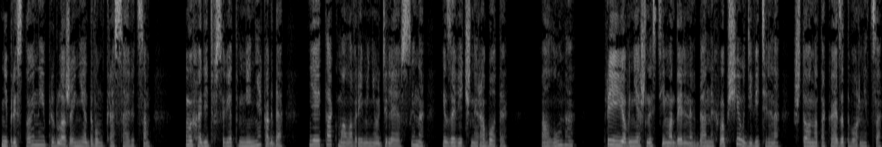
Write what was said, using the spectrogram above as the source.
непристойные предложения двум красавицам. Выходить в свет мне некогда, я и так мало времени уделяю сына из-за вечной работы. А Луна... При ее внешности и модельных данных вообще удивительно, что она такая затворница.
